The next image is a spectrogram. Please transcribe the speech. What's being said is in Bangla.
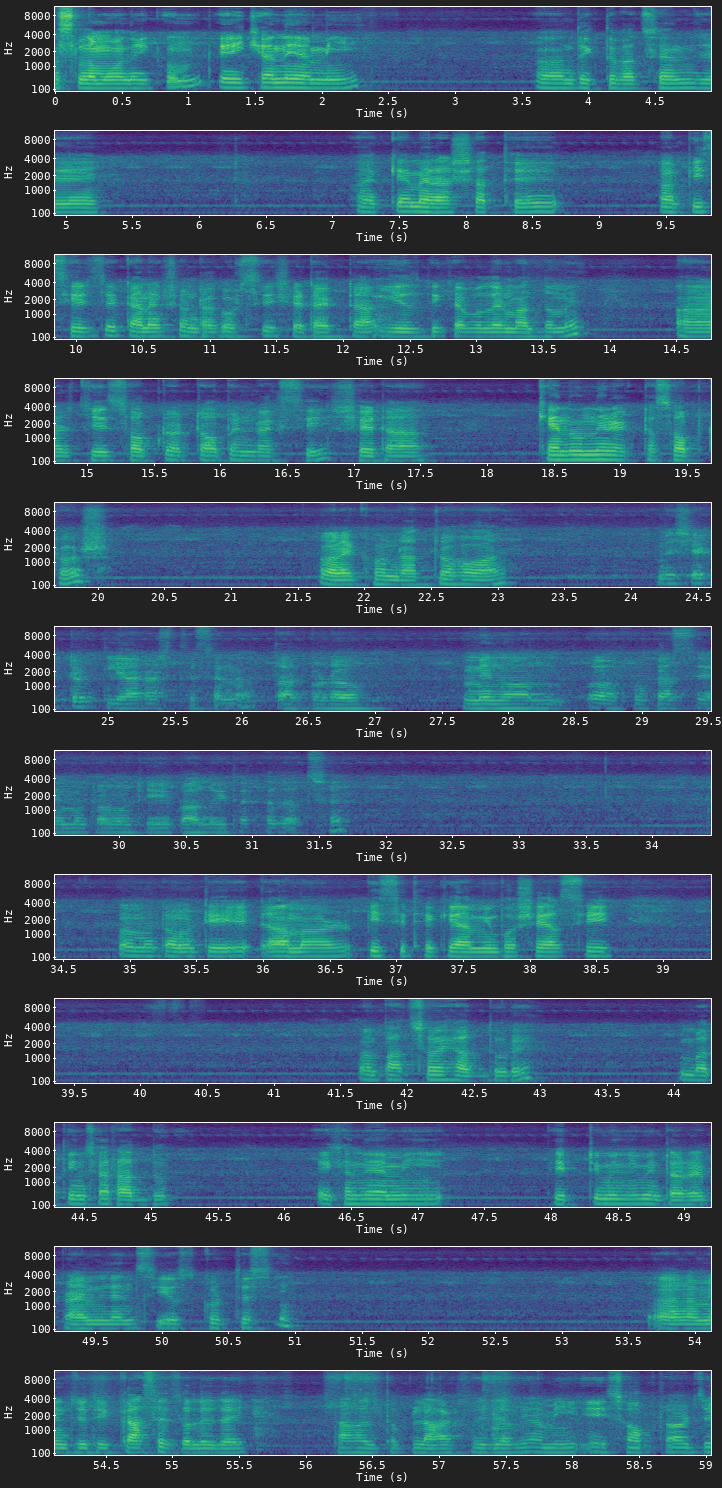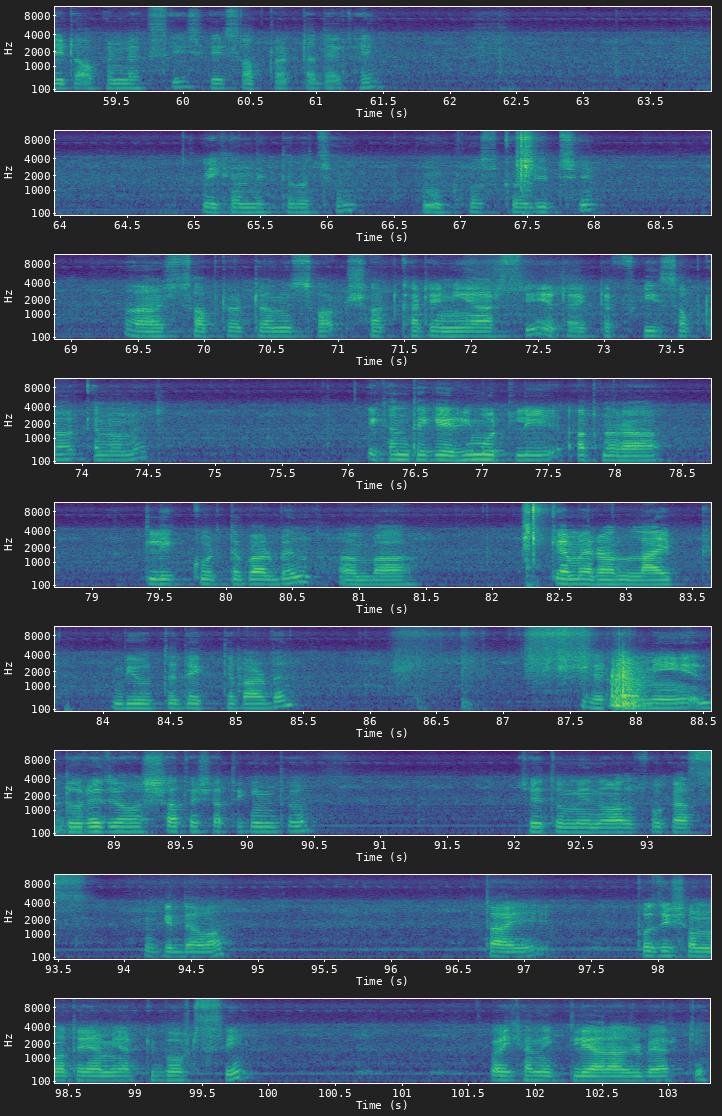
আসসালামু আলাইকুম। এইখানে আমি দেখতে পাচ্ছেন যে ক্যামেরার সাথে পিসির যে কানেকশনটা করছি সেটা একটা ইউএসবি কেবলের মাধ্যমে। আর যে সফটওয়্যারটা ওপেন রাখছি সেটা ক্যাননের একটা সফটওয়্যার। আর এখন রাত্র হওয়ায়, বেশি একটা ক্লিয়ার আসতেছে না, তারপরেও ম্যানুয়াল ফোকাসে মোটামুটি ভালোই দেখা যাচ্ছে। মোটামুটি আমার পিসি থেকে আমি বসে আছি পাঁচ ছয় হাত দূরে বা তিন চার হাত দূর। এখানে আমি ফিফটি মিলিমিটারের প্রাইম লেন্স ইউজ করতেছি। আর আমি যদি কাছে চলে যাই তাহলে তো ব্লার হয়ে যাবে। আমি এই সফটওয়্যার যেটা ওপেন রাখছি, সেই সফটওয়্যারটা দেখাই। এখানে দেখতে পাচ্ছেন, আমি ক্লোজ করে দিচ্ছি। আর সফটওয়্যারটা আমি শর্টকাটে নিয়ে আসছি। এটা একটা ফ্রি সফটওয়্যার ক্যাননের এখান থেকে রিমোটলি আপনারা ক্লিক করতে পারবেন, বা ক্যামেরা লাইভ ভিউতে দেখতে পারবেন। যেটা আমি দূরে যাওয়ার সাথে সাথে কিন্তু যেহেতু ম্যানুয়াল ফোকাস দেওয়া, তাই পজিশন মতে আমি আর কি বসছি। ওইখানে ক্লিয়ার আসবে আর কি।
